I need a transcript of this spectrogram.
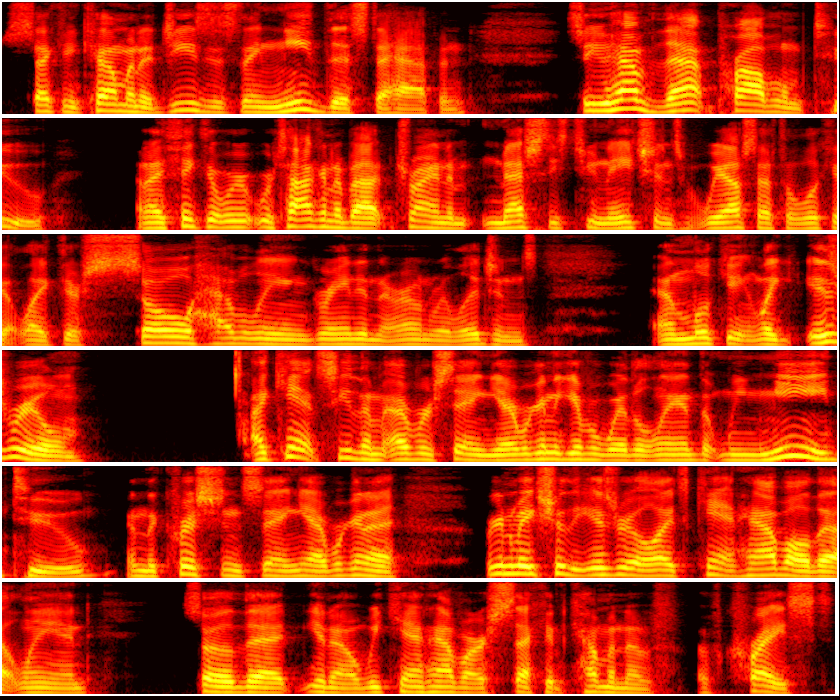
second coming of Jesus, they need this to happen. So you have that problem too. And I think that we're, we're talking about trying to mesh these two nations, but we also have to look at like they're so heavily ingrained in their own religions and looking like Israel. I can't see them ever saying, "Yeah, we're going to give away the land that we need to," and the Christians saying, "Yeah, we're gonna we're gonna make sure the Israelites can't have all that land, so that you know we can't have our second coming of of Christ."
